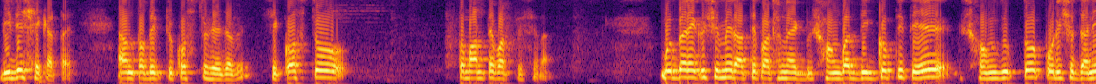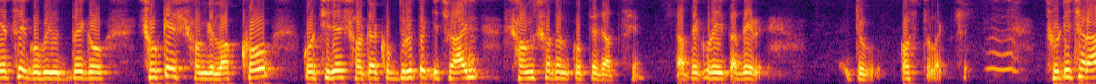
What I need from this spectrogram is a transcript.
বিদেশে কাটায়। তবে একটু কষ্ট হয়ে যাবে। সে কষ্ট তো মানতে পারতেছে না। বুধবার একুশে মে রাতে পাঠানো এক সংবাদ বিজ্ঞপ্তিতে সংযুক্ত পরিষদ জানিয়েছে, গভীর উদ্বেগ ও শোকের সঙ্গে লক্ষ্য করছি যে সরকার খুব দ্রুত কিছু আইন সংশোধন করতে যাচ্ছে। তাতে করেই তাদের একটু কষ্ট লাগছে। ছুটি ছাড়া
